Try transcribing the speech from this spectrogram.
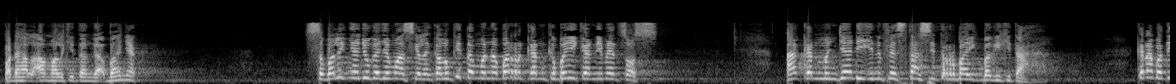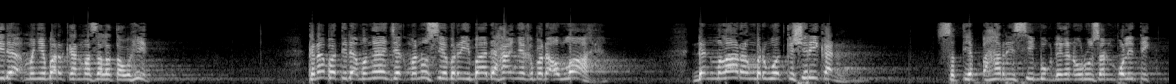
Padahal amal kita nggak banyak. Sebaliknya juga jemaah sekalian, kalau kita menebarkan kebaikan di medsos, akan menjadi investasi terbaik bagi kita. Kenapa tidak menyebarkan masalah tauhid? Kenapa tidak mengajak manusia beribadah hanya kepada Allah dan melarang berbuat kesyirikan? Setiap hari sibuk dengan urusan politik.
